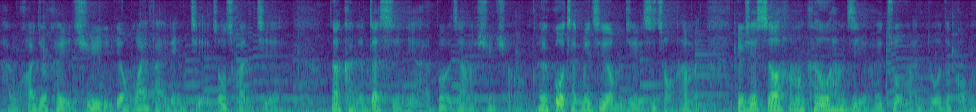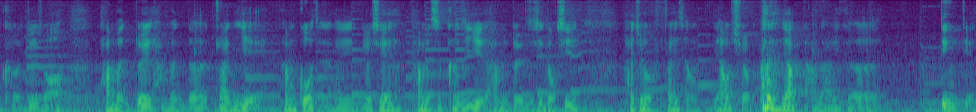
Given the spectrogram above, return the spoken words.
很快就可以去用 WiFi 连接做串接。那可能在十年前还不有这样的需求，可是过程里面其实我们其实是从他们有些时候他们客户他们自己也会做蛮多的功课，就是说哦，他们对他们的专业，他们过程可以有些他们是科技业，他们对这些东西他就非常要求 要达到一个定点。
